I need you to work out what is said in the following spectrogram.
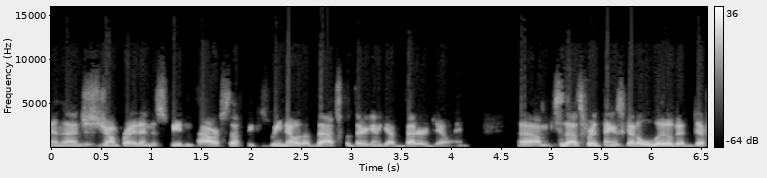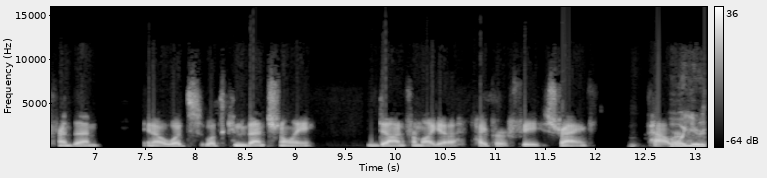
and then just jump right into speed and power stuff because we know that that's what they're going to get better doing. Um, so that's where things get a little bit different than you know what's what's conventionally done from like a hypertrophy strength power. What you're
